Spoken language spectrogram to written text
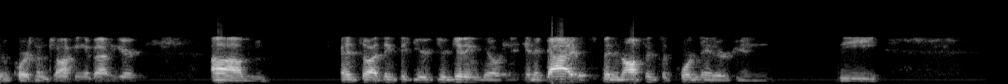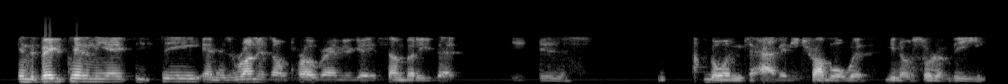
of course, I'm talking about here. Um, and so I think that you're, you're getting, you know, in, in a guy that's been an offensive coordinator in the in the Big Ten and the ACC and has run his own program, you're getting somebody that is going to have any trouble with, you know, sort of the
